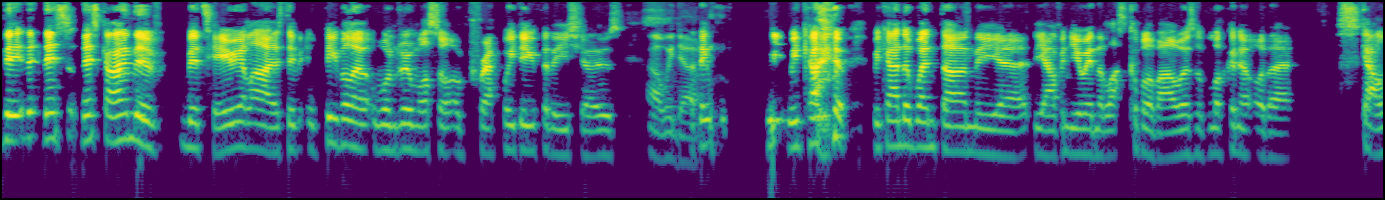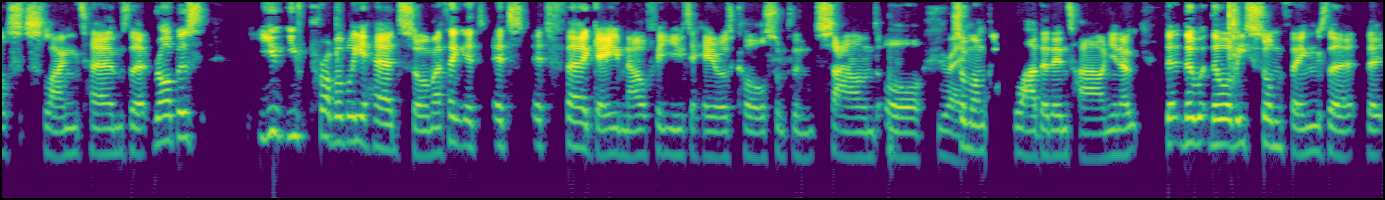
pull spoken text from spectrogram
this this kind of materialized. If, if, people are wondering what sort of prep we do for these shows, oh, we don't. I think we, we kind of we kind of went down the uh, the avenue in the last couple of hours of looking at other Scouse slang terms that Rob has you you've probably heard some. I think it's it's it's fair game now for you to hear us call something sound or right. someone laddered in town. You know, there, there, there will be some things that that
